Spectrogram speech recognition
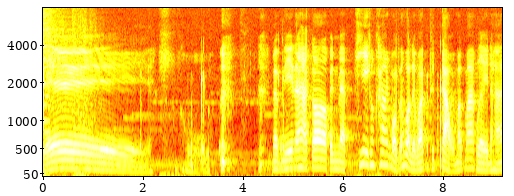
เย้โอ้โหแบบนี้นะฮะก็เป็นแมปที่ค่อนข้างจะบอกต้องบอกเลยว่าคือเก่ามากๆเลยนะฮะ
